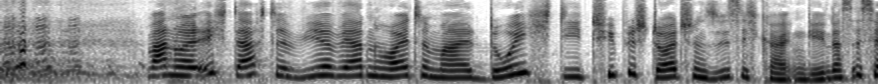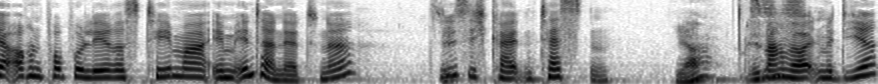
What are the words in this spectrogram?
Manuel, ich dachte, wir werden heute mal durch die typisch deutschen Süßigkeiten gehen. Das ist ja auch ein populäres Thema im Internet, ne? Süßigkeiten testen. Ja? Das machen wir heute mit dir.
